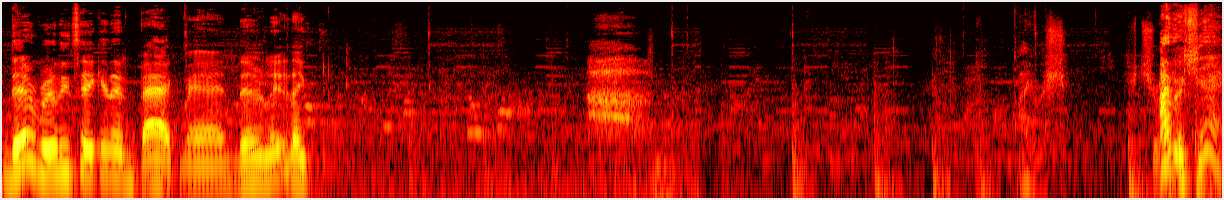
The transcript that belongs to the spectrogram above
they're really taking it back, man. They're like. Irish. Irish, yeah.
